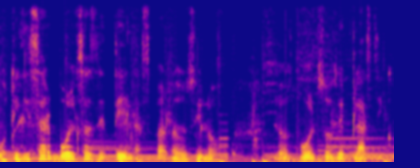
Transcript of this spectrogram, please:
Utilizar bolsas de telas para reducir los bolsos de plástico.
